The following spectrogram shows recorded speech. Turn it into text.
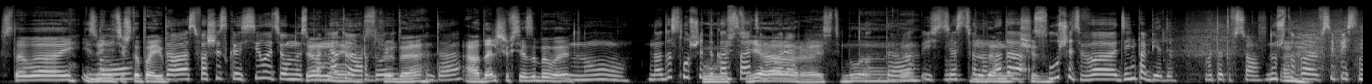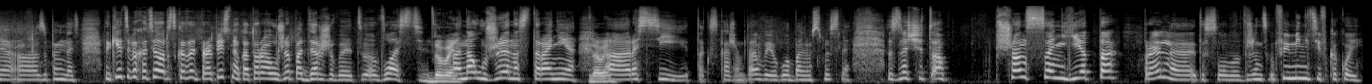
вставай». Извините, Ну, что пою. Да, с фашистской силой темной, с Тёмная, проклятой ордой. Да. да. А дальше все забывают. Ну, надо слушать до Пусть конца, тем более. ярость, блага. Да, естественно, Да, надо ещё- слушать в День Победы. Вот это все. Ну, чтобы все песни а, запоминать. Так я тебе хотела рассказать про песню, которая уже поддерживает э, власть. Давай. Она уже на стороне Давай. России, так скажем, да, в ее глобальном смысле. Значит, а, шансоньета, правильно это слово в женском? Феминитив какой?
